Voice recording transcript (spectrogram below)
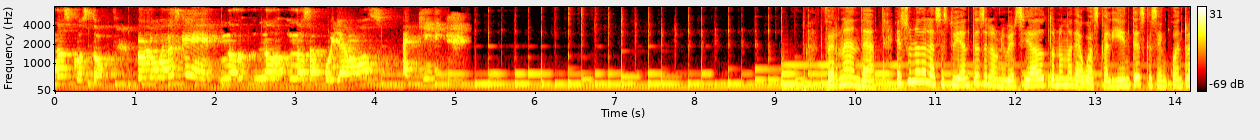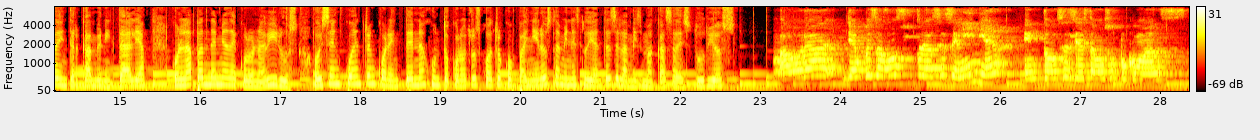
nos costó, pero lo bueno es que no, no, nos apoyamos aquí. Fernanda es una de las estudiantes de la Universidad Autónoma de Aguascalientes que se encuentra de intercambio en Italia con la pandemia de coronavirus. Hoy se encuentra en cuarentena junto con otros cuatro compañeros también estudiantes de la misma casa de estudios. Ahora ya empezamos clases en línea, entonces ya estamos un poco más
